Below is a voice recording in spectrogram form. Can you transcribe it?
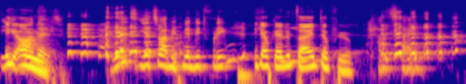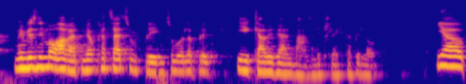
Ich auch nicht. Würdet ihr zwar mit mir mitfliegen? Ich habe keine Zeit dafür. Keine Zeit. Wir müssen immer arbeiten. Wir haben keine Zeit zum Fliegen, zum Urlaub fliegen. Ich glaube, ich wäre ein wahnsinnig schlechter Pilot. Ja,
